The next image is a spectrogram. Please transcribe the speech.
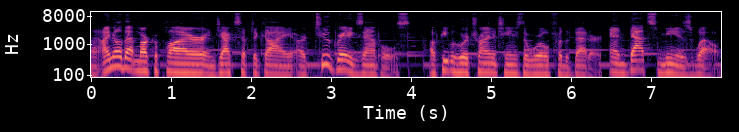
I know that Markiplier and Jacksepticeye are two great examples of people who are trying to change the world for the better, and that's me as well.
